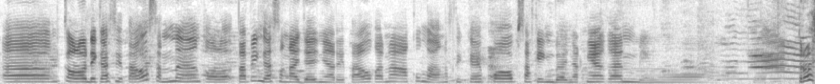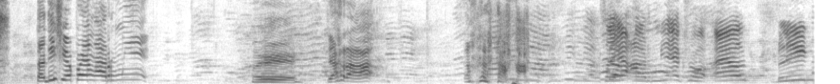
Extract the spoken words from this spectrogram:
Em, kalau dikasih tahu seneng, kalau tapi nggak sengaja nyari tahu karena aku nggak ngerti K-pop, saking banyaknya kan bingung. Terus tadi siapa yang army? Eh, Zahra. saya Army XOL Blink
